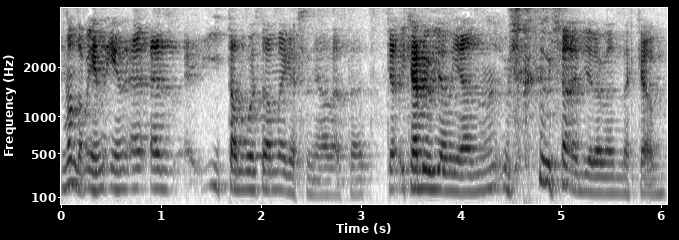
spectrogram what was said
mondom, én, én ez, így tanultam meg ezt a nyelvet, tehát kb. ugyanilyen, ugyanennyire ment nekem.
